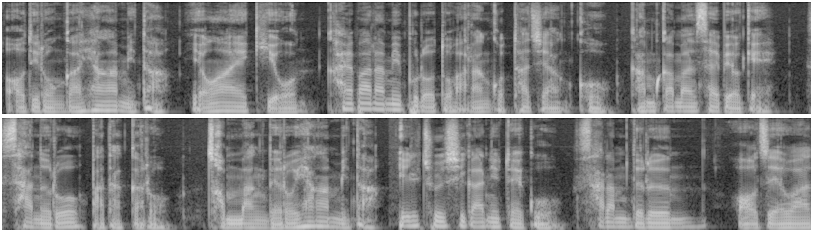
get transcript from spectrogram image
어디론가 향합니다. 영하의 기온, 칼바람이 불어도 아랑곳하지 않고 깜깜한 새벽에 산으로 바닷가로 전망대로 향합니다. 일출 시간이 되고 사람들은 어제와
